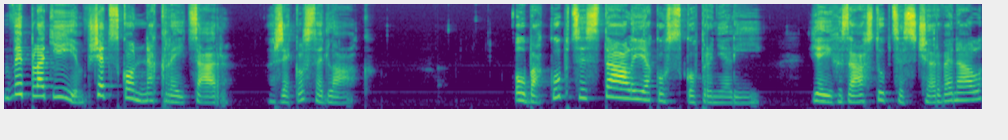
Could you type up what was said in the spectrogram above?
vyplatí jim všecko na krejcar, řekl sedlák. Oba kupci stáli jako skoprnělí. Jejich zástupce zčervenal,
